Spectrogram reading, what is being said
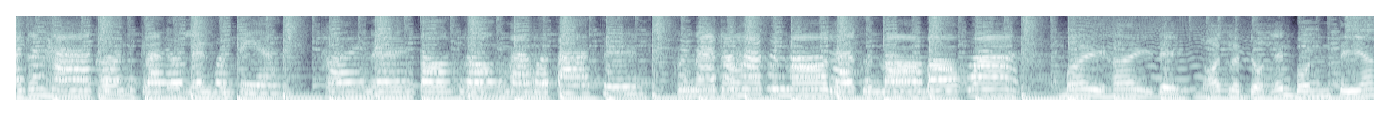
น้อยทั้งห้าคนกระโดดเล่นบนเตียงคนหนึ่งตกลงมาหัวฟาดพื้นคุณแม่โทรหาคุณหมอและคุณหมอบอกว่า ไม่ให้เด็กน้อยกระโดดเล่นบนเตียง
